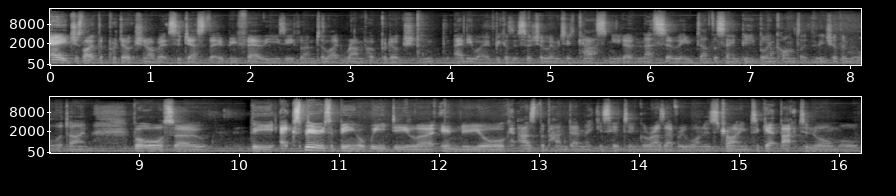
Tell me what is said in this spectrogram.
a just like the production of it suggests that it'd be fairly easy for them to like ramp up production anyway because it's such a limited cast and you don't necessarily need to have the same people in contact with each other all the time but also the experience of being a weed dealer in New York as the pandemic is hitting or as everyone is trying to get back to normal,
